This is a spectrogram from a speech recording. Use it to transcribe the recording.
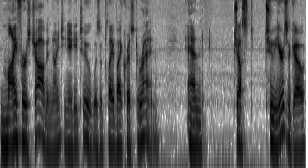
my first job in 1982 was a play by Chris Durang. And just two years ago,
